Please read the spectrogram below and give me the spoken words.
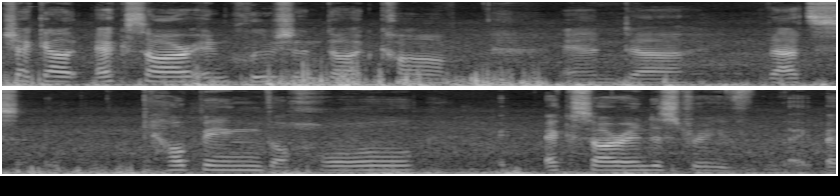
check out xrinclusion.com and uh, that's helping the whole XR industry, uh,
